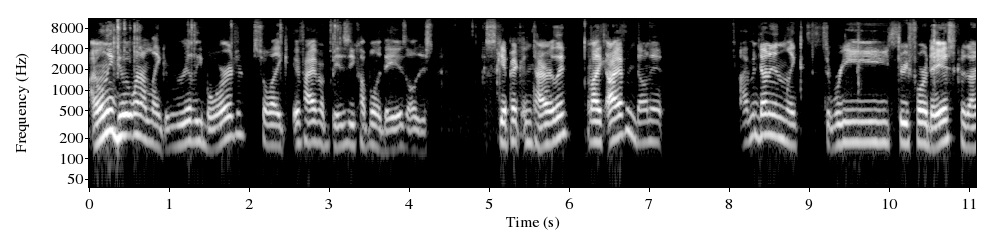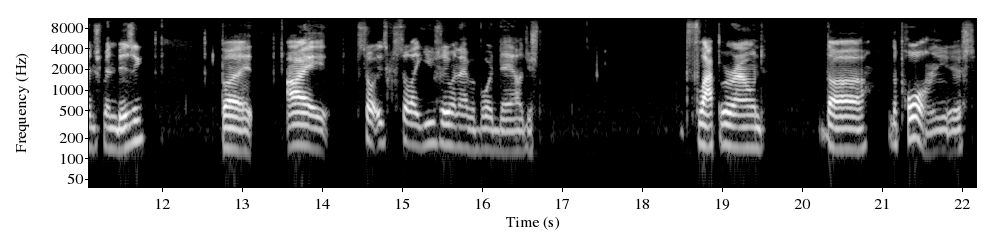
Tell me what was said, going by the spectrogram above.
I only do it when I'm like really bored. So like if I have a busy couple of days, I'll just skip it entirely. Like I haven't done it. I haven't done it in like three, three, four days because I've just been busy. But I so it's so like usually when I have a bored day, I'll just flap around the the pole and you just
